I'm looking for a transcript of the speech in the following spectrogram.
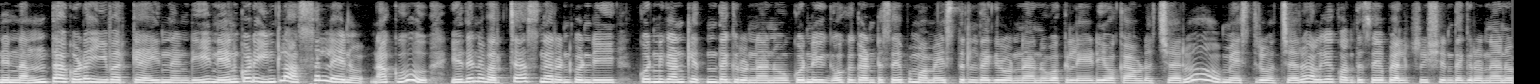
నిన్నంతా కూడా ఈ వర్కే అయిందండి. నేను కూడా ఇంట్లో అస్సలు లేను. నాకు ఏదైనా వర్క్ చేస్తున్నారనుకోండి కొన్ని గంటలు ఇతని దగ్గర ఉన్నాను కొన్ని ఒక గంట సేపు మా మేస్త్రుల దగ్గర ఉన్నాను. ఒక లేడీ ఒక ఆవిడ వచ్చారు మేస్త్రి వచ్చారు అలాగే కొంతసేపు ఎలక్ట్రీషియన్ దగ్గర ఉన్నాను.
